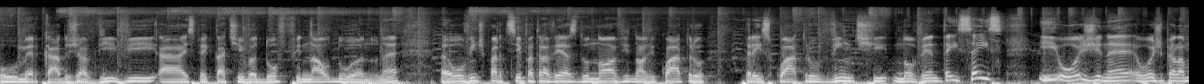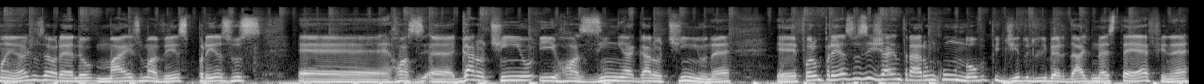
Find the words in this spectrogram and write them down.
o mercado já vive a expectativa do final do ano, né? O ouvinte participa através do 994 3420 96 e hoje, né, hoje pela manhã, José Aurélio, mais uma vez presos é, Ros, é, Garotinho e Rosinha Garotinho, né? É, foram presos e já entraram com um novo pedido de liberdade no STF, né?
